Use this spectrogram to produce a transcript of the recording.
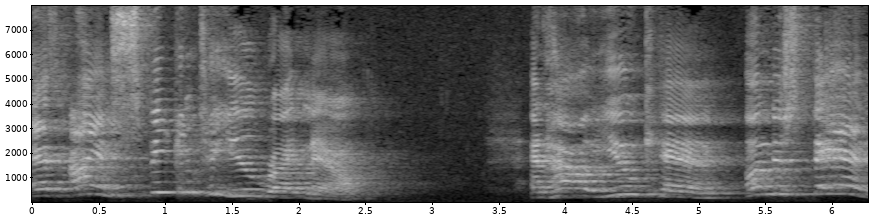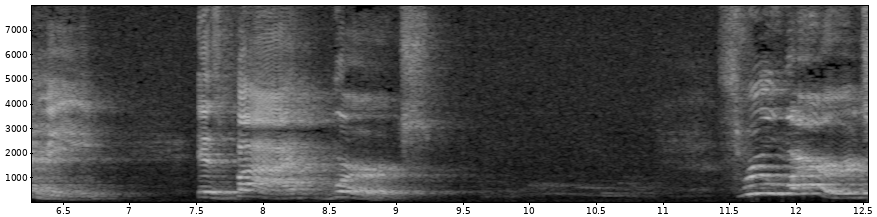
As I am speaking to you right now, and how you can understand me is by words. Through words,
